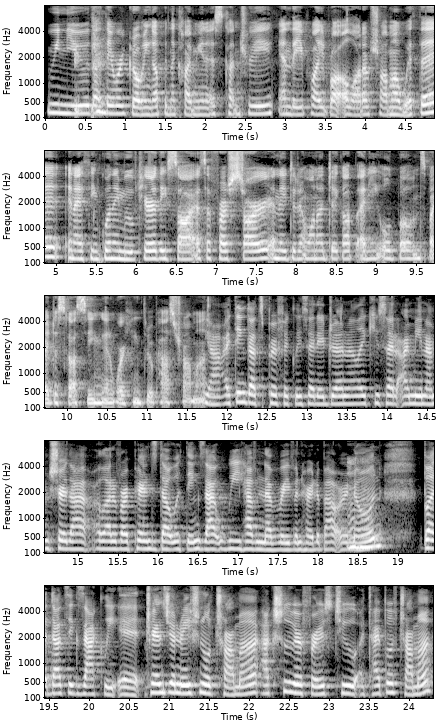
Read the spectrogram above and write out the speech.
we knew that they were growing up in the communist country and they probably brought a lot of trauma with it. And I think when they moved here, they saw it as a fresh start and they didn't want to dig up any old bones by discussing and working through past trauma. Yeah, I think that's perfectly said, Adriana. Like you said, I mean, I'm sure that a lot of our parents dealt with things that we have never even heard about or mm-hmm. known. But that's exactly it. Transgenerational trauma actually refers to a type of trauma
